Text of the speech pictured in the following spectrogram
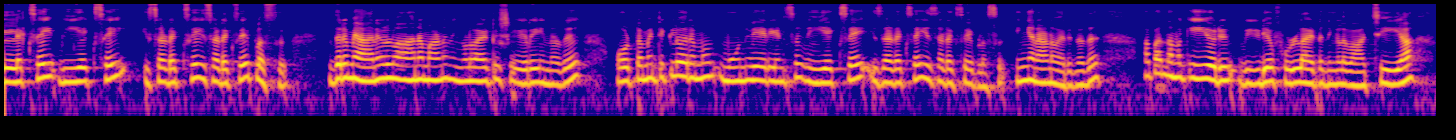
L X I V X I Z X I Z X I plus ഇതൊരു മാനുവൽ വാഹനമാണ് നിങ്ങളുമായിട്ട് ഷെയർ ചെയ്യുന്നത്. ഓട്ടോമാറ്റിക്കിൽ വരുമ്പോൾ മൂന്ന് variants V X I Z X I Z X I plus ഇങ്ങനെയാണ് വരുന്നത്. അപ്പം നമുക്ക് ഈ ഒരു വീഡിയോ ഫുള്ളായിട്ട് നിങ്ങൾ വാച്ച് ചെയ്യുക.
